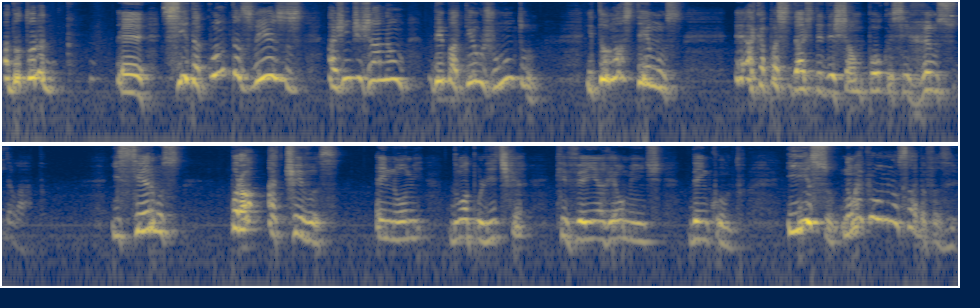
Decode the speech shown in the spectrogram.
A doutora é, Cida, quantas vezes a gente já não debateu junto? Então nós temos é, a capacidade de deixar um pouco esse ranço de lado e sermos proativos em nome de uma política que venha realmente de encontro. E isso não é que o homem não saiba fazer.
